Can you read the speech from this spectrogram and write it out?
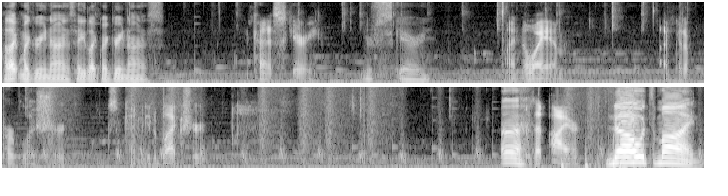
I like my green eyes. How you like my green eyes? kind of scary. You're scary. I know I am. I've got a purplish shirt. So I can't get a black shirt. Uh, Is that iron? no, it's mine.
